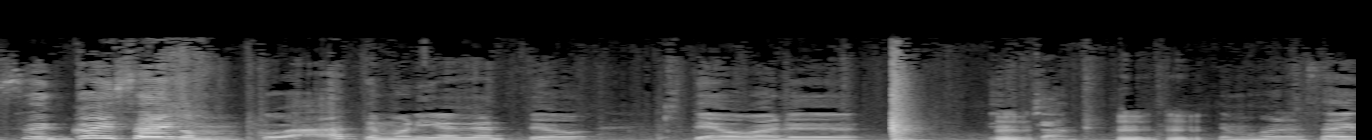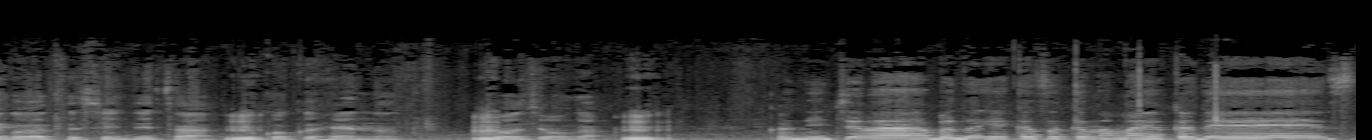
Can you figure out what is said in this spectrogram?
すっごい最後もわーって盛り上がってお来て終わるじゃん、うんうん。でもほら最後私でさ、うん。予告編の登場が。うん「こんにちはボドゲ家族のまゆかです」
